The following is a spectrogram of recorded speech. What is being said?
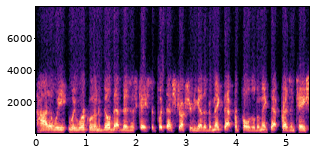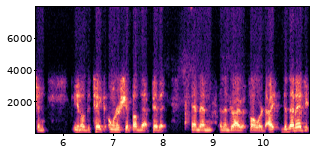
How do we, we work with them to build that business case, to put that structure together, to make that proposal, to make that presentation, you know, to take ownership of that pivot and then and then drive it forward. I did that answer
